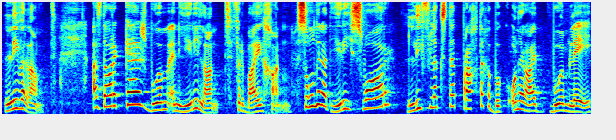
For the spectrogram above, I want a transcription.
Liewe land. As daar 'n kersboom in hierdie land verbygaan sonder dat hierdie swaar lieflikste pragtige boek onder daai boom lê,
